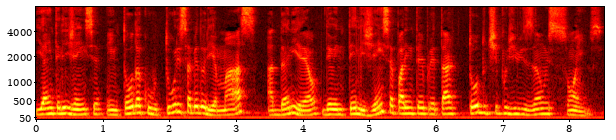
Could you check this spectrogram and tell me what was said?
e a inteligência em toda a cultura e sabedoria, mas a Daniel deu inteligência para interpretar todo tipo de visão e sonhos.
